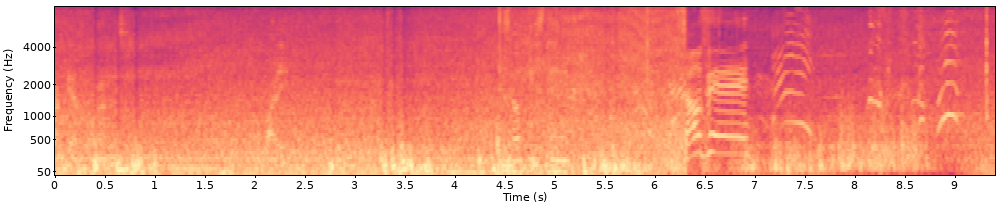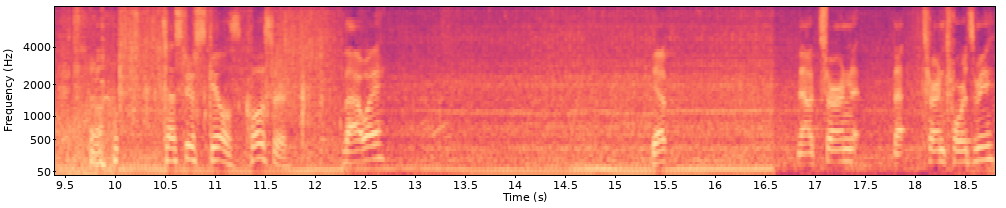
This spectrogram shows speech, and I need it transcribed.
RPF ones. Selfie. Selfie! Test your skills. Closer. That way. Yep. Now turn that turn towards me.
